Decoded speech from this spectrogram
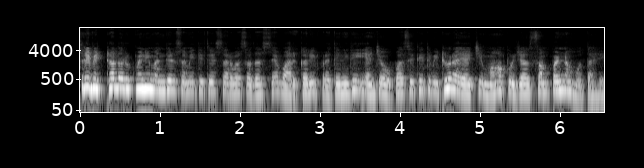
श्री विठ्ठल रुक्मिणी मंदिर समितीचे सर्व सदस्य वारकरी प्रतिनिधी यांच्या उपस्थितीत विठुरायाची महापूजा संपन्न होत आहे.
